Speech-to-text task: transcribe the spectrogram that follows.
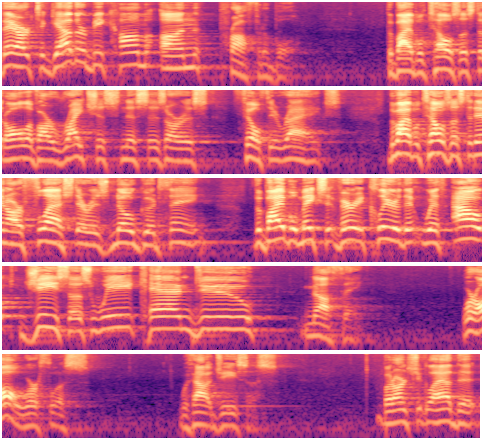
They are together become unprofitable. The Bible tells us that all of our righteousnesses are as filthy rags. The Bible tells us that in our flesh there is no good thing. The Bible makes it very clear that without Jesus we can do nothing. We're all worthless without Jesus. But aren't you glad that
